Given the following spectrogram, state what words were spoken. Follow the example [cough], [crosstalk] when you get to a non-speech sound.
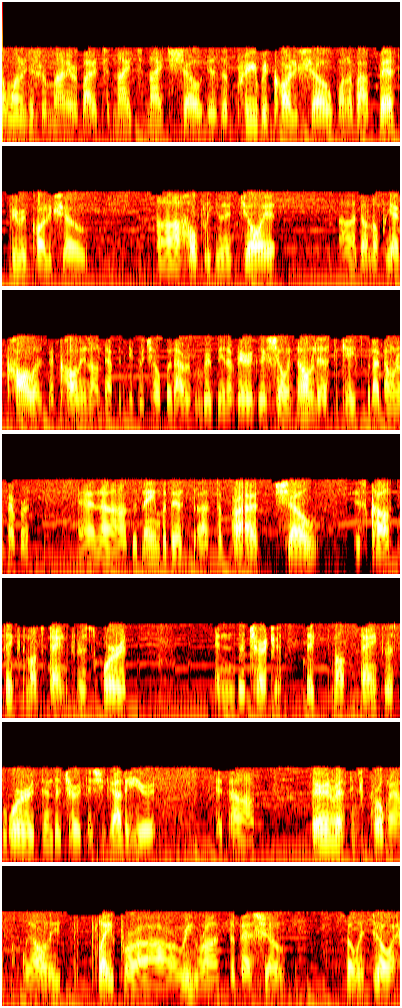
I want to just remind everybody tonight, tonight's show is a pre-recorded show, one of our best pre-recorded shows. Uh, hopefully you enjoy it. Uh, I don't know if we had callers that called in on that particular show, but I remember it being a very good show. And normally that's the case, but I don't remember. And uh, the name of this uh, surprise show is called Six Most Dangerous Words in the Churches. Six Most Dangerous Words in the Churches. You got to hear it. it um, very interesting program. We only play for our reruns the best shows. So enjoy.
